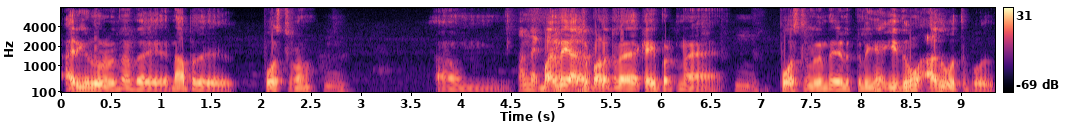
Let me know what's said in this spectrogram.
அரியலூர் இருந்த அந்த நாற்பது போஸ்டரும் ம். ஆம், அந்த மருதை ஆற்று பாலத்தில் கைப்பற்றின. போஸ்டர்ல இருந்த எழுத்துலையும் இதுவும் அது ஒத்து போகுது.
